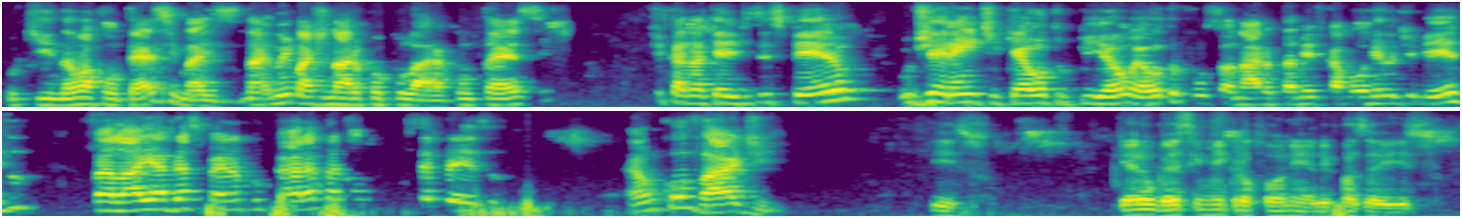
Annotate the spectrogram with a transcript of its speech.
o que não acontece, mas na, no imaginário popular acontece. Fica naquele desespero o gerente, que é outro peão, é outro funcionário, também fica morrendo de medo, vai lá e abre as pernas pro cara para ser preso. É um covarde. Isso. Quero ver sem microfone ele fazer isso.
